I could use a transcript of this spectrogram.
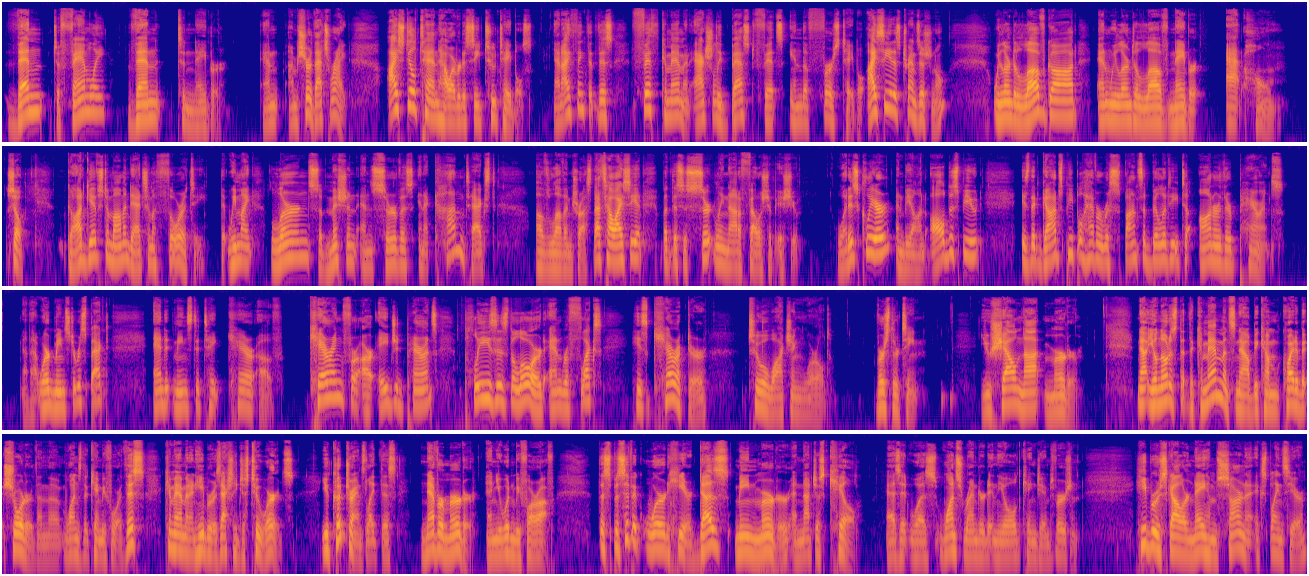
then to family, then to neighbor. And I'm sure that's right. I still tend, however, to see two tables. And I think that this fifth commandment actually best fits in the first table. I see it as transitional, we learn to love God and we learn to love neighbor at home. So, God gives to mom and dad some authority that we might learn submission and service in a context of love and trust. That's how I see it, but this is certainly not a fellowship issue. What is clear and beyond all dispute is that God's people have a responsibility to honor their parents. Now, that word means to respect, and it means to take care of. Caring for our aged parents pleases the Lord and reflects his character to a watching world. Verse 13 You shall not murder. Now, you'll notice that the commandments now become quite a bit shorter than the ones that came before. This commandment in Hebrew is actually just two words. You could translate this never murder, and you wouldn't be far off. The specific word here does mean murder and not just kill, as it was once rendered in the old King James Version. Hebrew scholar Nahum Sarna explains here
